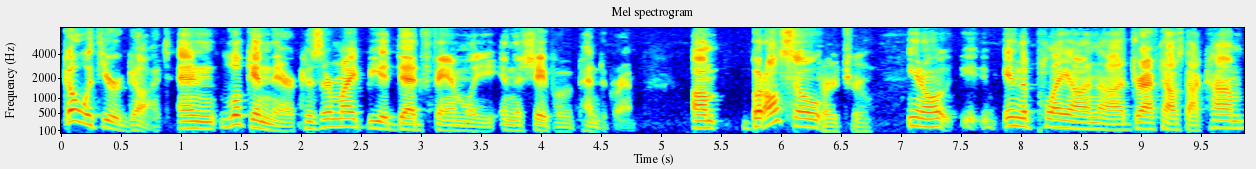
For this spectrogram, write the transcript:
go with your gut and look in there because there might be a dead family in the shape of a pentagram. Um, but also very true. you know, in the play on uh, drafthouse.com,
